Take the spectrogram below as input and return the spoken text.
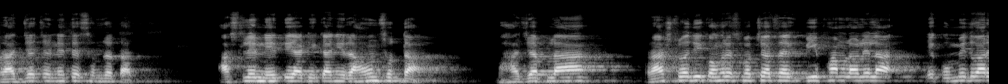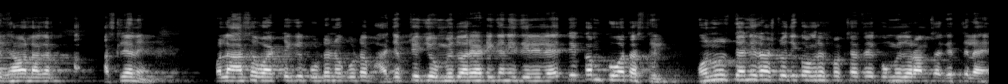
राज्याचे नेते समजतात असले नेते या ठिकाणी राहून सुद्धा भाजपला राष्ट्रवादी काँग्रेस पक्षाचा एक बी फॉर्म लावलेला एक उमेदवार घ्यावा लागत असल्याने मला असं वाटते की कुठं ना कुठं भाजपचे जे उमेदवार या ठिकाणी दिलेले आहेत ते कमकुवत असतील. म्हणूनच त्यांनी राष्ट्रवादी काँग्रेस पक्षाचा एक उमेदवार आमचा घेतलेला आहे.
